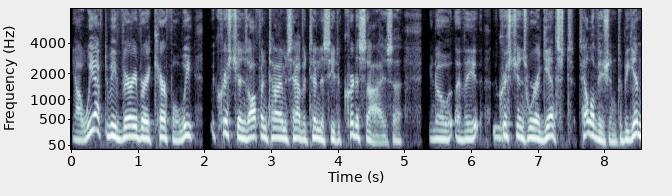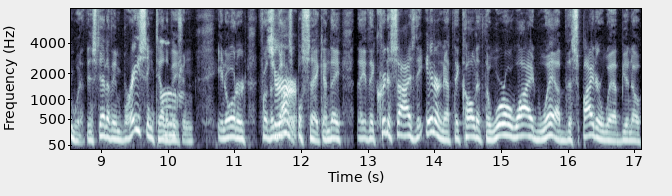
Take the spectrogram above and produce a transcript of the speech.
Yeah, we have to be very, very careful. We Christians oftentimes have a tendency to criticize. Uh, you know, the Christians were against television to begin with, instead of embracing television oh. in order for the sure. gospel's sake. And they, they, they criticized the internet. They called it the World Wide Web, the spider web, you know.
